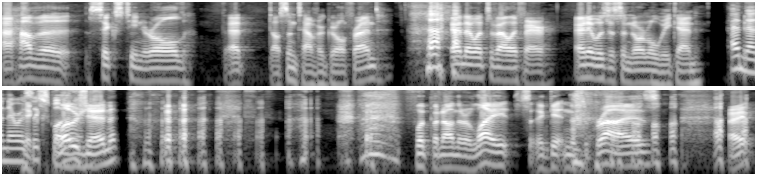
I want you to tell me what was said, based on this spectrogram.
I have a 16 year old that doesn't have a girlfriend, and I went to Valleyfair, and it was just a normal weekend. and then there was explosion. explosion. Flipping on their lights and getting a surprise. right?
